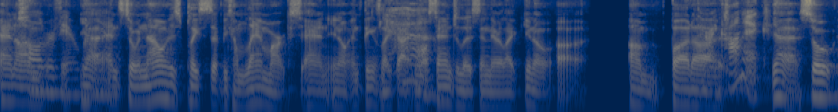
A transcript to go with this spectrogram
and um, Paul Revere yeah, and so now his places have become landmarks and you know and things like that in Los Angeles, and they're like you know, uh, um, but uh, iconic. yeah. So,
